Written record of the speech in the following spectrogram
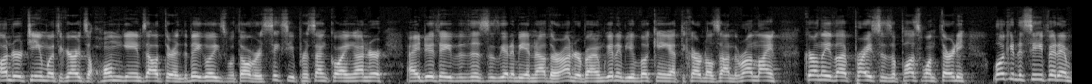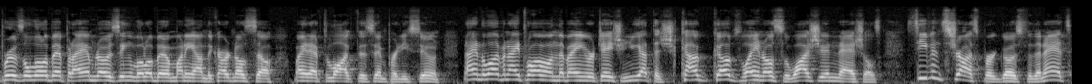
under team with regards to home games out there in the big leagues with over 60% going under. I do think that this is going to be another under, but I'm going to be looking at the Cardinals on the run line. Currently, the price is a plus 130. Looking to see if it improves a little bit, but I am noticing a little bit of money on the Cardinals, so might have to lock this in pretty soon. 9 11, 9 12 on the betting rotation. You got the Chicago Cubs playing host the Washington Nationals. Stephen Strasburg goes for the Nats.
